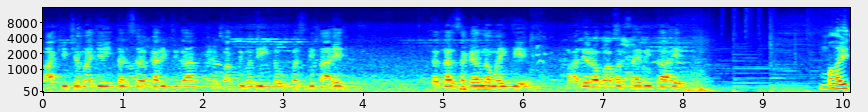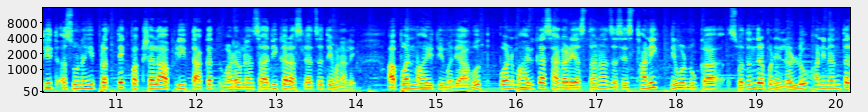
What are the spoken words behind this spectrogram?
बाकीचे माझे इतर सहकारी तिला बाबतीमध्ये इथं उपस्थित आहेत. त्यांना सगळ्यांना माहिती आहे. महादेवराव बाबासाहेब इथं आहेत. महायुतीत असूनही प्रत्येक पक्षाला आपली ताकद वाढवण्याचा अधिकार असल्याचं ते म्हणाले. आपण महायुतीमध्ये आहोत पण महाविकास आघाडी असताना जसे स्थानिक निवडणुका स्वतंत्रपणे लढलो आणि नंतर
